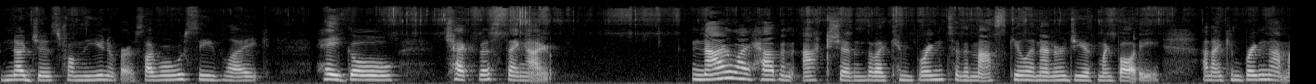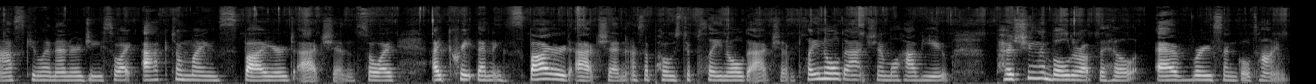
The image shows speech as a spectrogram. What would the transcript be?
nudges from the universe. I will receive, like, hey, go check this thing out. Now I have an action that I can bring to the masculine energy of my body and I can bring that masculine energy. So I act on my inspired action. So I, I create that inspired action as opposed to plain old action. Plain old action will have you pushing the boulder up the hill every single time.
